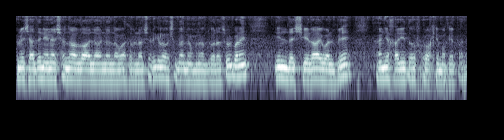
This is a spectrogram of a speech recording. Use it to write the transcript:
کلم شہادین اشد اللہ اللہ اللہ اللہ شریک اللہ شد اللہ رسول پڑھیں۔ ان دشیرا والب یعنی ہاں جی، خرید و فروغ کے موقع پر۔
